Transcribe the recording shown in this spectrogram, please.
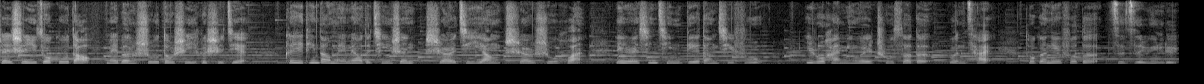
谁是一座孤岛？每本书都是一个世界，可以听到美妙的琴声，时而激扬，时而舒缓，令人心情跌宕起伏。一如海明威出色的文采，托格涅夫的字字韵律。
